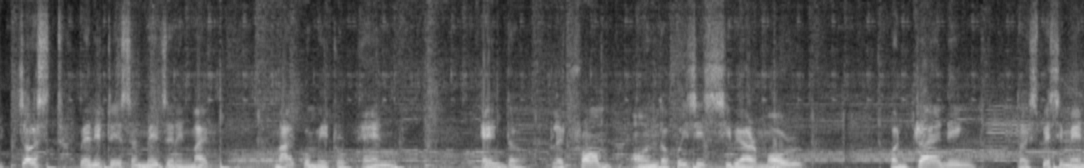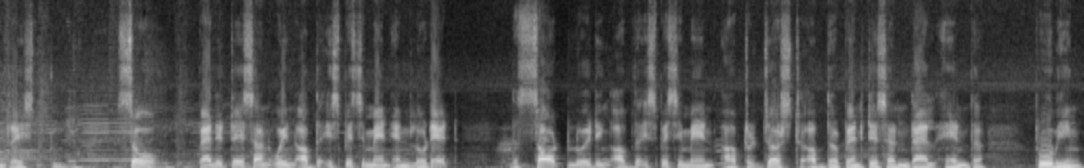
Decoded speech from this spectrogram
adjust penetration measuring mic micrometer and and the platform on the which is CBR mold containing the specimen rest to the so penetration when of the specimen and loaded. The short loading of the specimen after just of the penetration dial and the proving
